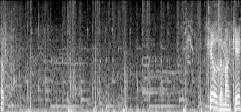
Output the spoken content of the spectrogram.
up. Kill the monkey.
